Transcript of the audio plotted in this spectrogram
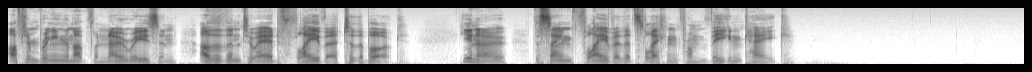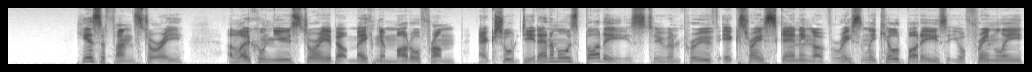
often bringing them up for no reason other than to add flavour to the book. You know, the same flavour that's lacking from vegan cake. Here's a fun story. A local news story about making a model from actual dead animals' bodies to improve x ray scanning of recently killed bodies at your friendly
